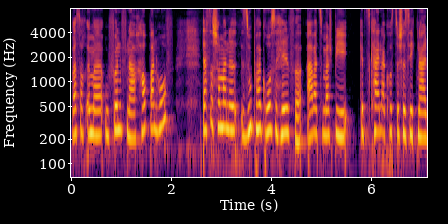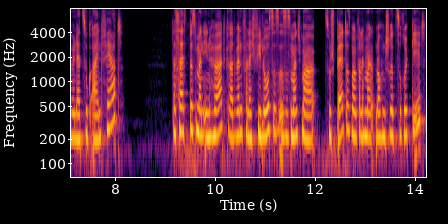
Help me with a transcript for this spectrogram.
was auch immer, U5 nach Hauptbahnhof. Das ist schon mal eine super große Hilfe. Aber zum Beispiel gibt es kein akustisches Signal, wenn der Zug einfährt. Das heißt, bis man ihn hört, gerade wenn vielleicht viel los ist, ist es manchmal zu spät, dass man vielleicht mal noch einen Schritt zurückgeht.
